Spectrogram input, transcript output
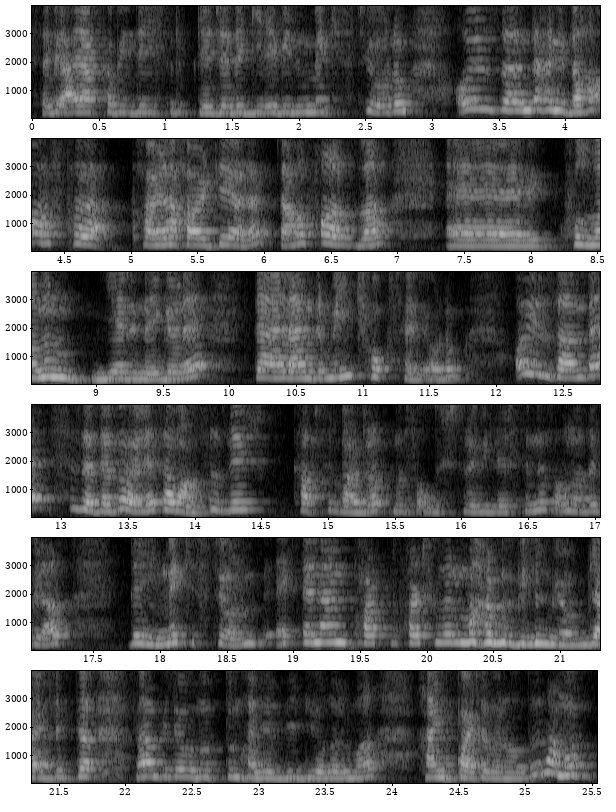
işte bir ayakkabıyı değiştirip gece de giyebilmek istiyorum. O yüzden de hani daha az para para harcayarak daha fazla e, kullanım yerine göre değerlendirmeyi çok seviyorum. O yüzden de size de böyle zamansız bir kapsül gardırop nasıl oluşturabilirsiniz ona da biraz değinmek istiyorum. Eklenen farklı parçalarım var mı bilmiyorum gerçekten. Ben bile unuttum hani videolarıma hangi parçalar olduğunu ama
